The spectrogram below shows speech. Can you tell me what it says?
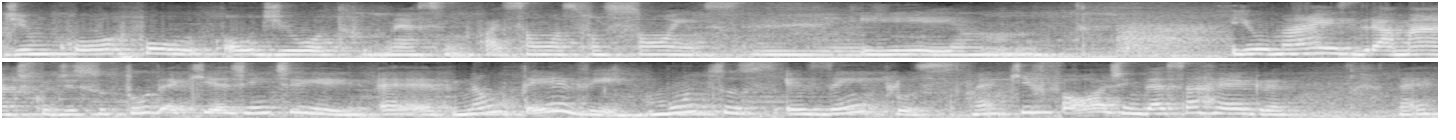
de um corpo ou de outro, né? Assim, quais são as funções uhum. e e o mais dramático disso tudo é que a gente é, não teve muitos exemplos né, que fogem dessa regra, né,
